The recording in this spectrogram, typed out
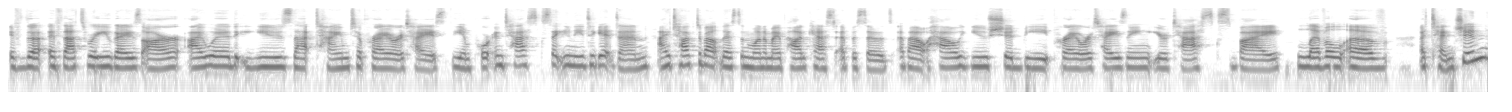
if the if that's where you guys are, I would use that time to prioritize the important tasks that you need to get done. I talked about this in one of my podcast episodes about how you should be prioritizing your tasks by level of attention.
